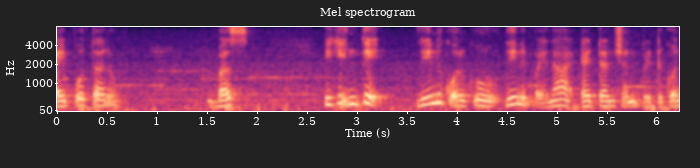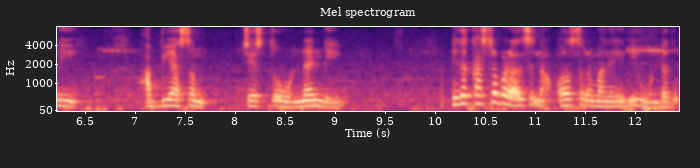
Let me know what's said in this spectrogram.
అయిపోతారు. బస్ ఇక ఇంతే. దీని కొరకు దీనిపైన అటెన్షన్ పెట్టుకొని అభ్యాసం చేస్తూ ఉండండి. ఇక కష్టపడాల్సిన అవసరం అనేది ఉండదు.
